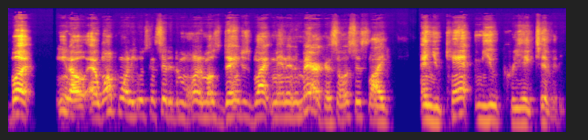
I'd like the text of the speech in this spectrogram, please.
But, you know, at one point he was considered one of the most dangerous black men in America. So it's just like, and you can't mute creativity.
